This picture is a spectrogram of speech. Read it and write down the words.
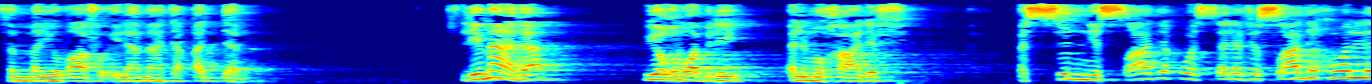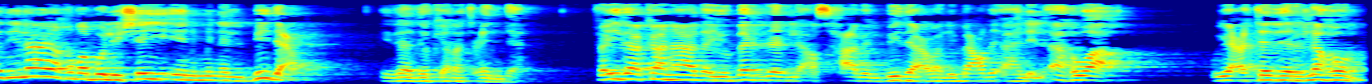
ثم يضاف إلى ما تقدم. لماذا يغضب للمخالف؟ السني الصادق والسلف الصادق هو الذي لا يغضب لشيء من البدع إذا ذكرت عنده. فإذا كان هذا يبرر لأصحاب البدع ولبعض أهل الأهواء ويعتذر لهم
